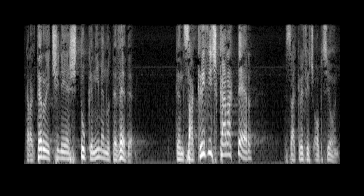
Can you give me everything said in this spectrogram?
caracterul e cine ești tu când nimeni nu te vede. Când sacrifici caracter, sacrifici opțiuni.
